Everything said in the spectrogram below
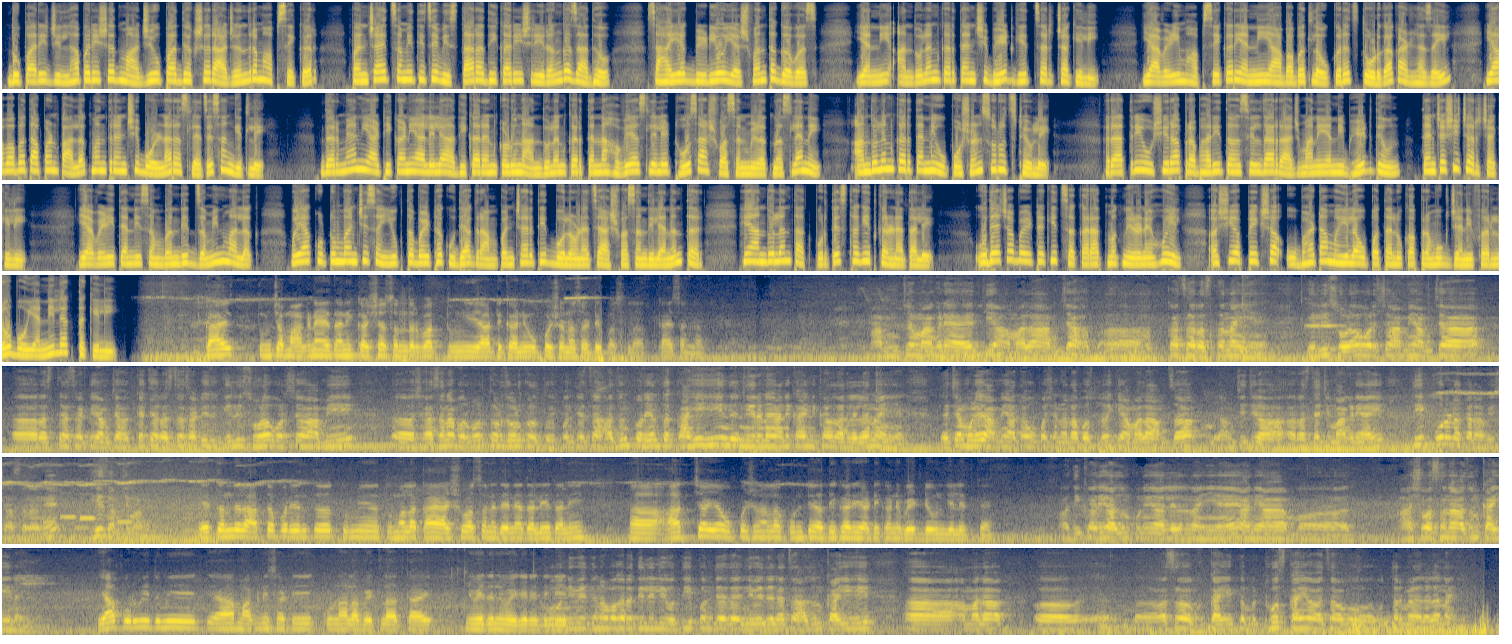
दुपारी जिल्हा परिषद माजी उपाध्यक्ष राजेंद्र म्हापसेकर पंचायत समितीचे विस्तार अधिकारी श्रीरंग जाधव सहाय्यक बीडीओ यशवंत गवस यांनी आंदोलनकर्त्यांची भेट घेत चर्चा केली. यावेळी म्हापसेकर यांनी याबाबत लवकरच तोडगा काढला जाईल याबाबत आपण पालकमंत्र्यांशी बोलणार असल्याचे सांगितले. दरम्यान या ठिकाणी आलेल्या अधिकाऱ्यांकडून आंदोलनकर्त्यांना हवे असलेले ठोस आश्वासन मिळत नसल्याने आंदोलनकर्त्यांनी उपोषण सुरूच ठेवले. रात्री उशिरा प्रभारी तहसीलदार राजमाने यांनी भेट देऊन त्यांच्याशी चर्चा केली. यावेळी त्यांनी संबंधित जमीन मालक व या कुटुंबांची संयुक्त बैठक उद्या ग्रामपंचायतीत बोलवण्याचे आश्वासन दिल्यानंतर हे आंदोलन तात्पुरते स्थगित करण्यात आले. उद्याच्या बैठकीत सकारात्मक निर्णय होईल अशी अपेक्षा उभाटा महिला उपतालुका प्रमुख जेनिफर लोबो यांनी व्यक्त केली. काय तुमच्या मागण्या आहेत आणि कशा संदर्भात तुम्ही या ठिकाणी उपोषणासाठी बसलात? काय सांगाल? आमच्या मागण्या आहेत की आम्हाला आमच्या हक- हक्काचा रस्ता नाही आहे. गेली सोळा वर्ष आम्ही आमच्या रस्त्यासाठी आमच्या हक्काच्या रस्त्यासाठी गेली सोळा वर्ष आम्ही शासनाबरोबर तडजोड करतोय पण त्याचा अजूनपर्यंत काहीही निर्णय आणि काही निकाल लागलेला नाही आहे त्याच्यामुळे आम्ही आता उपोषणाला बसलोय की आम्हाला आमचा आमची जी रस्त्याची मागणी आहे ती पूर्ण करावी शासनाने हीच आमची मागणी. एकंदर आतापर्यंत तुम्ही तुम्हाला काय आश्वासने देण्यात आली आहेत आणि आजच्या या उपोषणाला कोणते अधिकारी या ठिकाणी भेट देऊन गेलेत काय? अधिकारी अजून कोणी आलेलं नाही आहे आणि आश्वासनं अजून काही नाही यापूर्वी तुम्ही त्या मागणीसाठी कुणाला भेटलात? काय निवेदने वगैरे हो, दिली निवेदनं वगैरे दिलेली होती पण त्या निवेदनाचं अजून काहीही आम्हाला असं काही एकदम ठोस काही असं उत्तर मिळालेलं नाही.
